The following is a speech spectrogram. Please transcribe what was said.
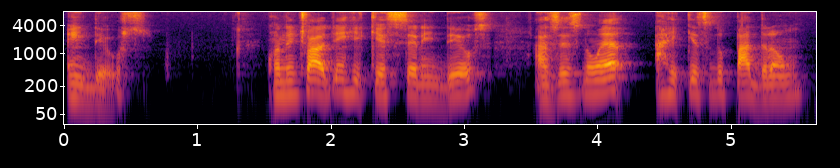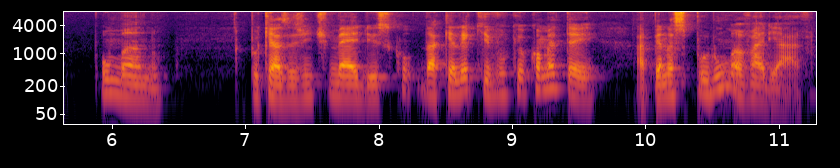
em Deus. Quando a gente fala de enriquecer em Deus, às vezes não é a riqueza do padrão humano, porque às vezes a gente mede isso daquele equívoco que eu comentei, apenas por uma variável.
